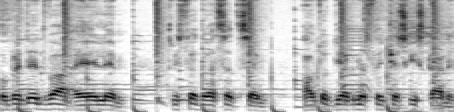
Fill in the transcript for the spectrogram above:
ОБД-2 ЭЛМ 327 автодиагностический сканер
